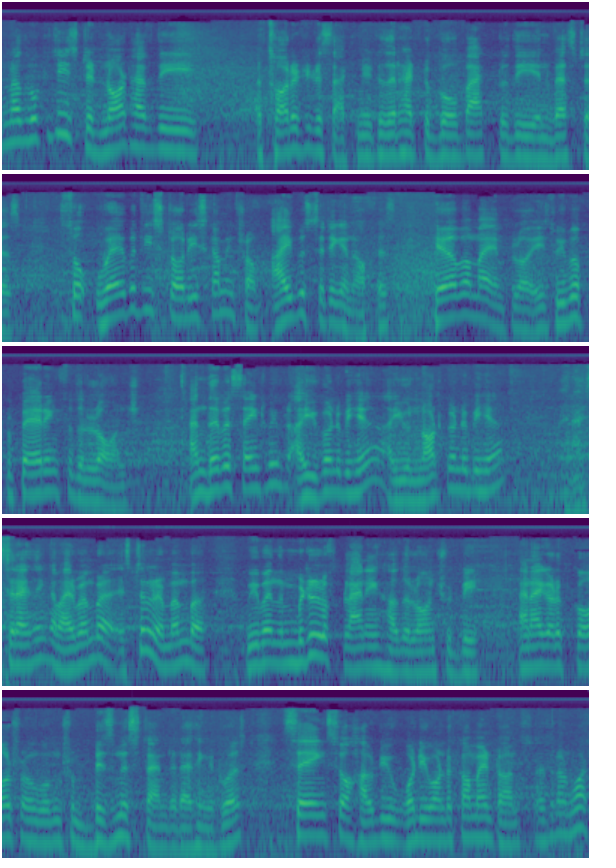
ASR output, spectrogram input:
Now the Mukerjeas did not have the authority to sack me because it had to go back to the investors. So where were these stories coming from? I was sitting in office. Here were my employees. We were preparing for the launch. And they were saying to me, are you going to be here? Are you not going to be here? And I said, I think, I remember, I still remember, we were in the middle of planning how the launch would be. And I got a call from a woman from Business Standard, I think it was, saying, so how do you, what do you want to comment on? So I said, on what?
